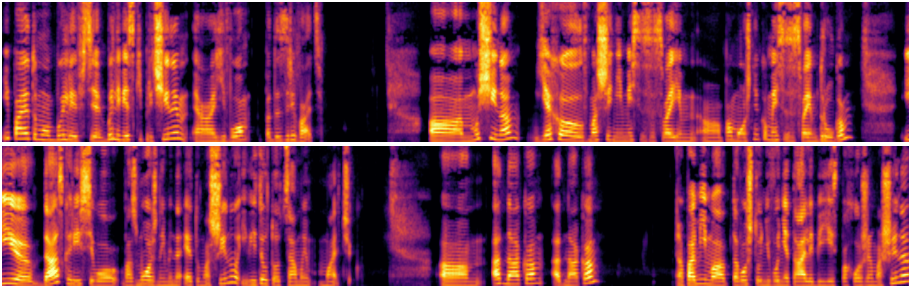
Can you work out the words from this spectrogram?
и поэтому были, все, были веские причины его подозревать. А, мужчина ехал в машине вместе со своим а, помощником, вместе со своим другом. И да, скорее всего, возможно, именно эту машину и видел тот самый мальчик. А, однако, однако, помимо того, что у него нет алиби, есть похожая машина,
